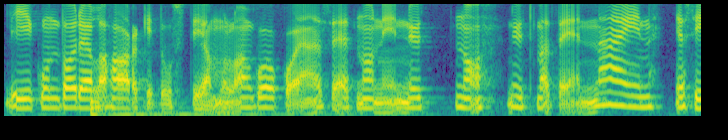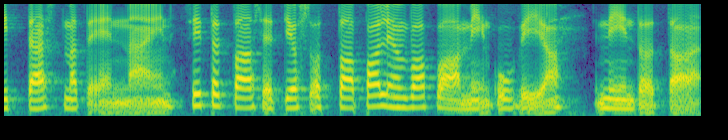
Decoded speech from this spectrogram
liikun todella harkitusti ja mulla on koko ajan se, että no niin, nyt, no, nyt mä teen näin ja sitten tästä mä teen näin. Sitten taas, että jos ottaa paljon vapaammin kuvia, niin tota,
